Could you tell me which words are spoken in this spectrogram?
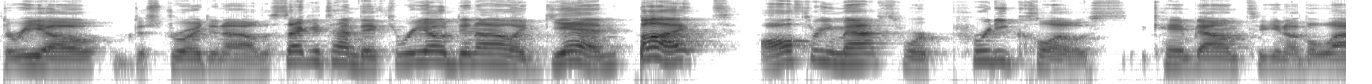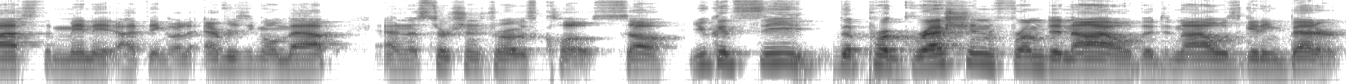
3-0, destroyed Denial. The second time, they 3-0 Denial again, but all three maps were pretty close. It came down to, you know, the last minute, I think, on every single map, and the search and destroy was close. So you could see the progression from Denial. The Denial was getting better.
